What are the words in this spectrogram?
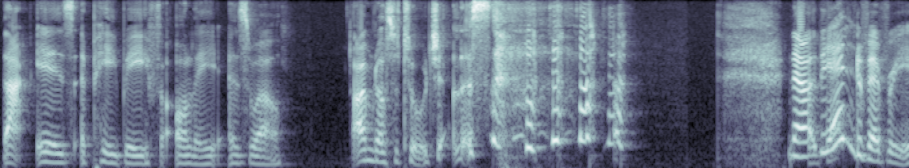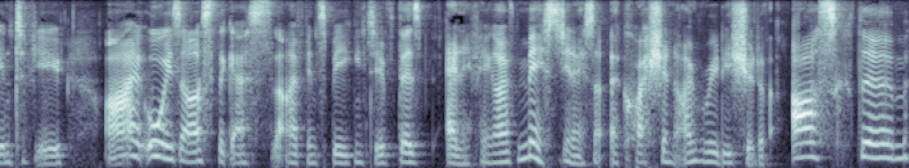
that is a PB for Ollie as well. I'm not at all jealous. now, at the end of every interview, I always ask the guests that I've been speaking to if there's anything I've missed, you know, a question I really should have asked them,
